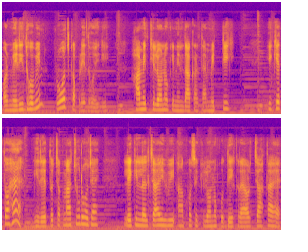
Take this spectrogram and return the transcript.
और मेरी धोबिन रोज कपड़े धोएगी। हामिद खिलौनों की निंदा करता है। मिट्टी ही के तो हैं, गिरे तो चकनाचूर हो जाए, लेकिन ललचाई हुई आँखों से खिलौनों को देख रहा है और चाहता है,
